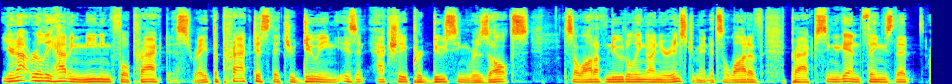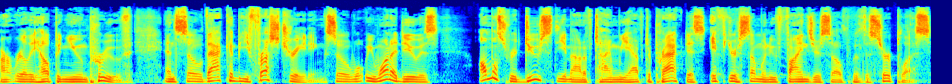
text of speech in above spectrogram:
you're not really having meaningful practice, right? The practice that you're doing isn't actually producing results it's a lot of noodling on your instrument. It's a lot of practicing, again, things that aren't really helping you improve. And so that can be frustrating. So, what we want to do is almost reduce the amount of time we have to practice if you're someone who finds yourself with a surplus.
